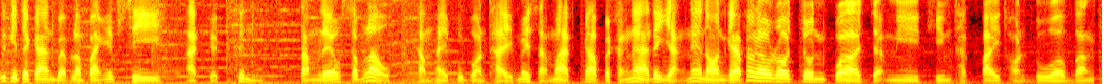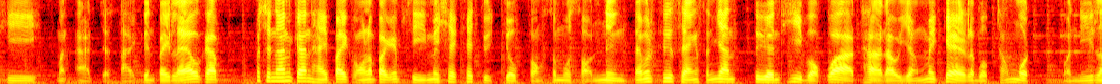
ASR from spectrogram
วิกฤตการณ์แบบลำปาง FC อาจเกิดขึ้น ซ้ำแล้วซ้ำเล่าทำให้ฟุตบอลไทยไม่สามารถก้าวไปข้างหน้าได้อย่างแน่นอนครับ ถ้าเรารอจนกว่าจะมีทีมถัดไปถอนตัวบางที มันอาจจะสายเกินไปแล้วครับเพราะฉะนั้นการหายไปของลำปาง FC ไม่ใช่แค่จุดจบของสโมสรหนึ่ง แต่มันคือแสงสัญญาณเตือนที่บอกว่าถ้าเรายังไม่แก้ระบบทั้งหมด วันนี้ล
